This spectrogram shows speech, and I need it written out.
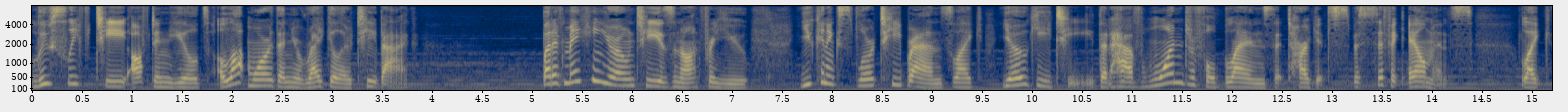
loose leaf tea often yields a lot more than your regular tea bag. But if making your own tea is not for you, you can explore tea brands like Yogi Tea that have wonderful blends that target specific ailments like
